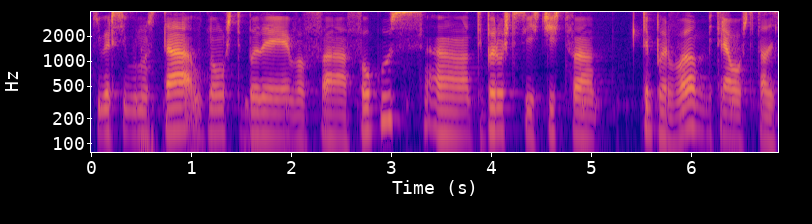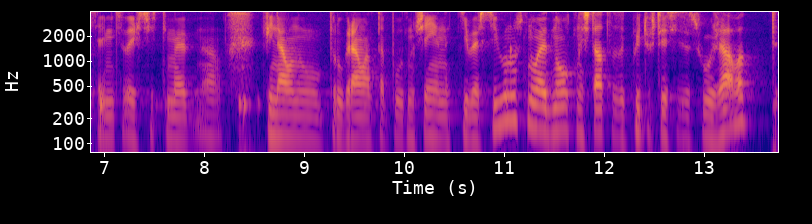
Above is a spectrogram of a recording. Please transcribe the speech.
киберсигурността отново ще бъде в а, фокус. А, те първо ще се изчиства те първа би трябвало още тази седмица да изчистиме финално програмата по отношение на киберсигурност, но едно от нещата, за които ще си заслужават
